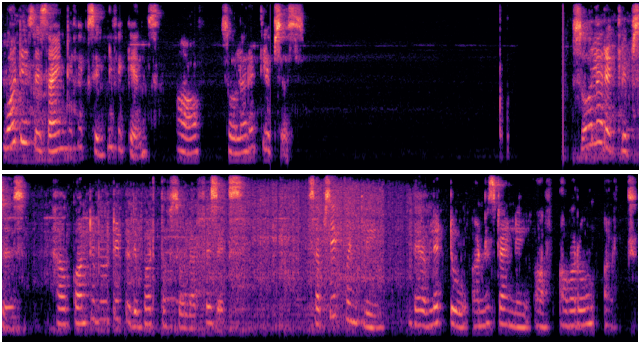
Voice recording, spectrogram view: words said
What is the scientific significance of solar eclipses? Solar eclipses have contributed to the birth of solar physics. Subsequently, they have led to understanding of our own earth.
